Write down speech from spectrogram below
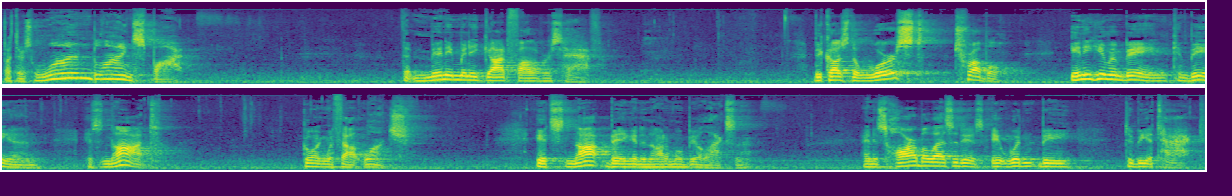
But there's one blind spot that many, many God followers have. Because the worst trouble any human being can be in is not going without lunch. It's not being in an automobile accident. And as horrible as it is, it wouldn't be to be attacked.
